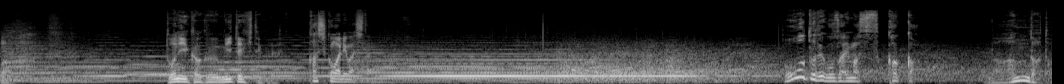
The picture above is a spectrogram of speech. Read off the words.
まあとにかく見てきてくれ。かしこまりました。ボートでございます閣下。なんだと？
